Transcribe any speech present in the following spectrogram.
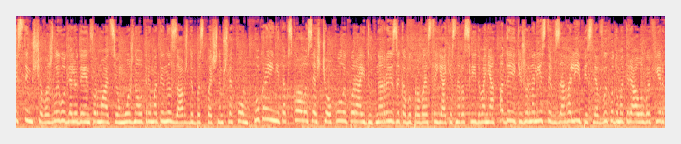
і з тим, що важливу для людей інформацію можна отримати не завжди безпечним шляхом. В Україні так склалося, що акули пера йдуть на ризик, аби провести якісне розслідування. А деякі журналісти взагалі після виходу матеріалу в ефір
